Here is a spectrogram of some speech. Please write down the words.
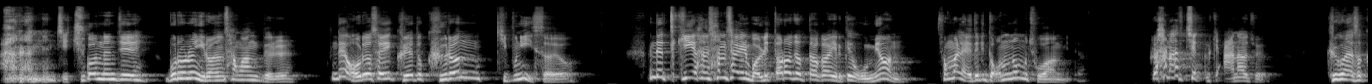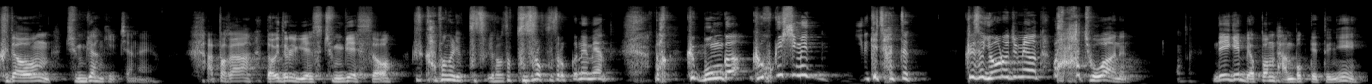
안 왔는지 죽었는지 모르는 이런 상황들. 근데 어려서의 그래도 그런 기분이 있어요. 근데 특히 한 3, 4일 멀리 떨어졌다가 이렇게 오면 정말 애들이 너무너무 좋아합니다. 그리고 하나씩 이렇게 안아줘요. 그리고 나서 그 다음 준비한 게 있잖아요. 아빠가 너희들을 위해서 준비했어. 그래서 가방을 부스러워서 부스럭부스럭 꺼내면 막 그 뭔가 그 호기심이 이렇게 잔뜩 그래서 열어주면 와 좋아하는. 근데 이게 몇 번 반복됐더니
